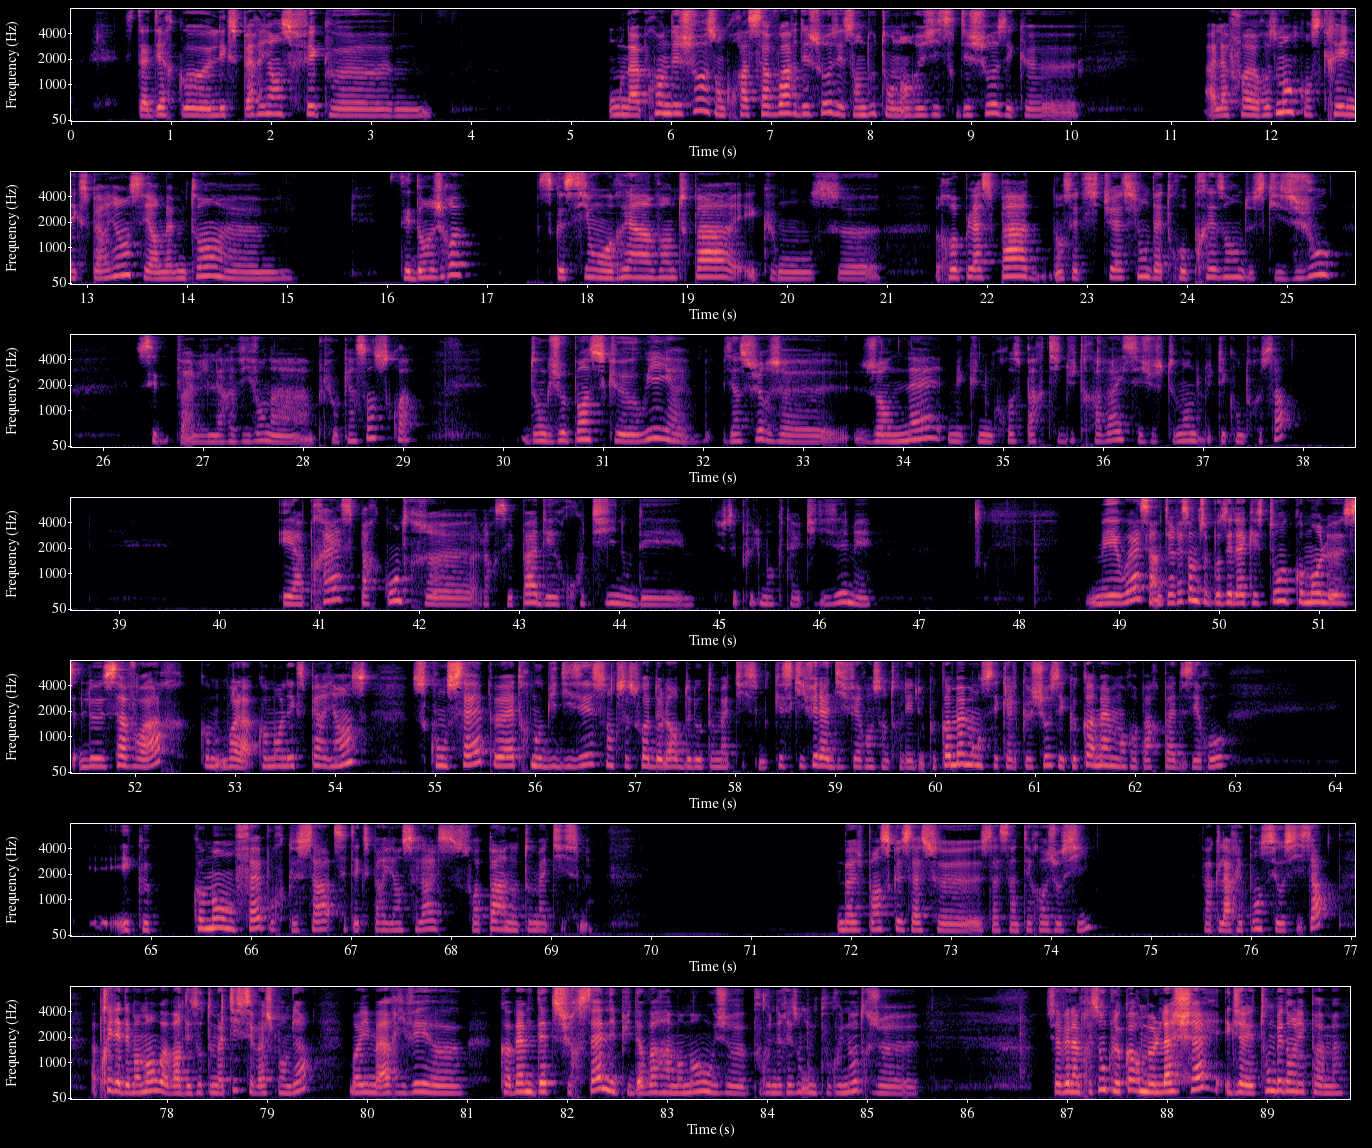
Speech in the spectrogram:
C'est-à-dire que l'expérience fait que on apprend des choses, on croit savoir des choses et sans doute on enregistre des choses et que à la fois heureusement qu'on se crée une expérience et en même temps euh, c'est dangereux parce que si on réinvente pas et qu'on se replace pas dans cette situation d'être au présent de ce qui se joue, c'est bah, l'art vivant n'a plus aucun sens quoi. Donc je pense que oui, bien sûr j'en ai, mais qu'une grosse partie du travail c'est justement de lutter contre ça. Et après, par contre, alors c'est pas des routines ou des, je sais plus le mot que tu as utilisé, mais mais ouais, c'est intéressant de se poser la question comment le, savoir, voilà, comment l'expérience, ce qu'on sait peut être mobilisé sans que ce soit de l'ordre de l'automatisme. Qu'est-ce qui fait la différence entre les deux? Que quand même on sait quelque chose et que quand même on repart pas de zéro et que comment on fait pour que ça, cette expérience-là, ne soit pas un automatisme? Ben, je pense que ça s'interroge aussi. Enfin, que la réponse c'est aussi ça. Après, il y a des moments où avoir des automatismes, c'est vachement bien. Moi, il m'est arrivé euh, quand même d'être sur scène et puis d'avoir un moment où je, pour une raison ou pour une autre, je j'avais l'impression que le corps me lâchait et que j'allais tomber dans les pommes.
